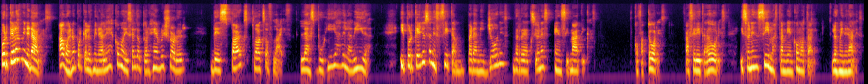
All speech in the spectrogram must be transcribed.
¿Por qué los minerales? Ah, bueno, porque los minerales es como dice el doctor Henry Shorter, the sparks plugs of life, las bujías de la vida. Y porque ellos se necesitan para millones de reacciones enzimáticas, cofactores, facilitadores, y son enzimas también como tal, los minerales.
